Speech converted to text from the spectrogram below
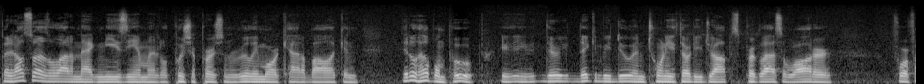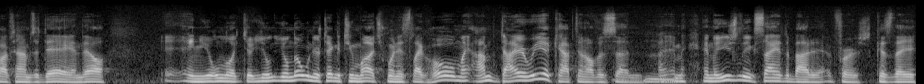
But it also has a lot of magnesium and it'll push a person really more catabolic and it'll help them poop. They're- they can be doing 20, 30 drops per glass of water four or five times a day and they'll and you'll like you'll you'll know when you're taking too much when it's like oh my I'm diarrhea captain all of a sudden I and they're usually excited about it at first because they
